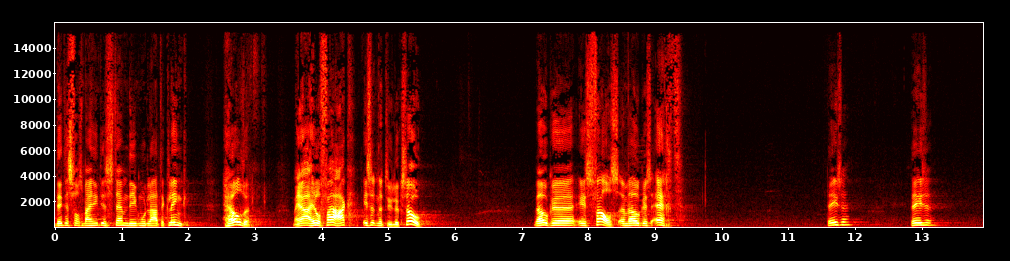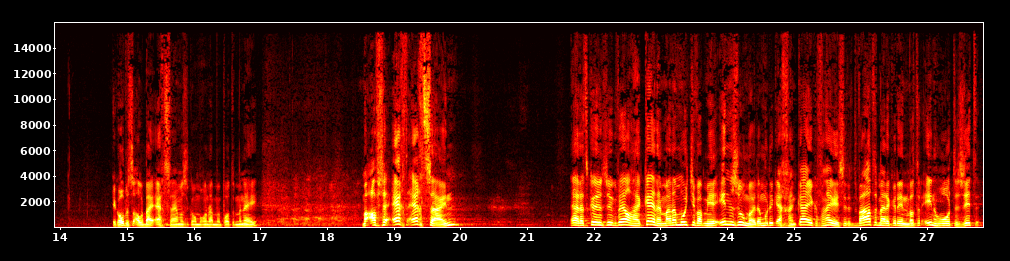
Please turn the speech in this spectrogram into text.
dit is volgens mij niet een stem die ik moet laten klinken. Helder. Maar ja, heel vaak is het natuurlijk zo. Welke is vals en welke is echt? Deze? Deze? Ik hoop dat ze allebei echt zijn, want ze komen gewoon uit mijn portemonnee. Maar als ze echt echt zijn, ja, dat kun je natuurlijk wel herkennen, maar dan moet je wat meer inzoomen. Dan moet ik echt gaan kijken van, hé, hey, zit het watermerk erin wat erin hoort te zitten?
